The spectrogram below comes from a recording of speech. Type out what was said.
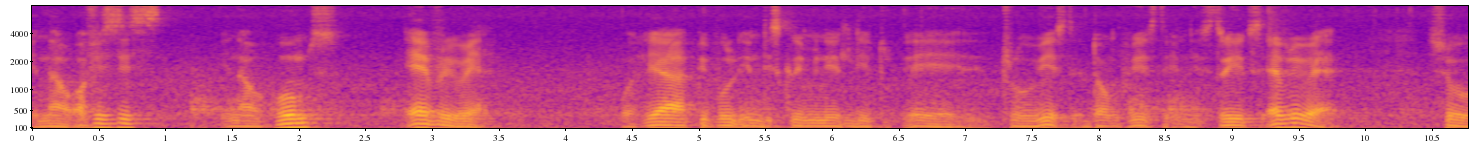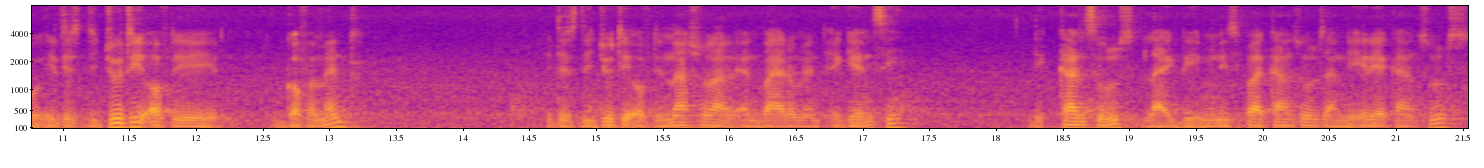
in our offices, in our homes, everywhere. But here, people indiscriminately uh, throw waste, dump waste in the streets, everywhere. So it is the duty of the government, it is the duty of the National Environment Agency the councils, like the municipal councils and the area councils,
